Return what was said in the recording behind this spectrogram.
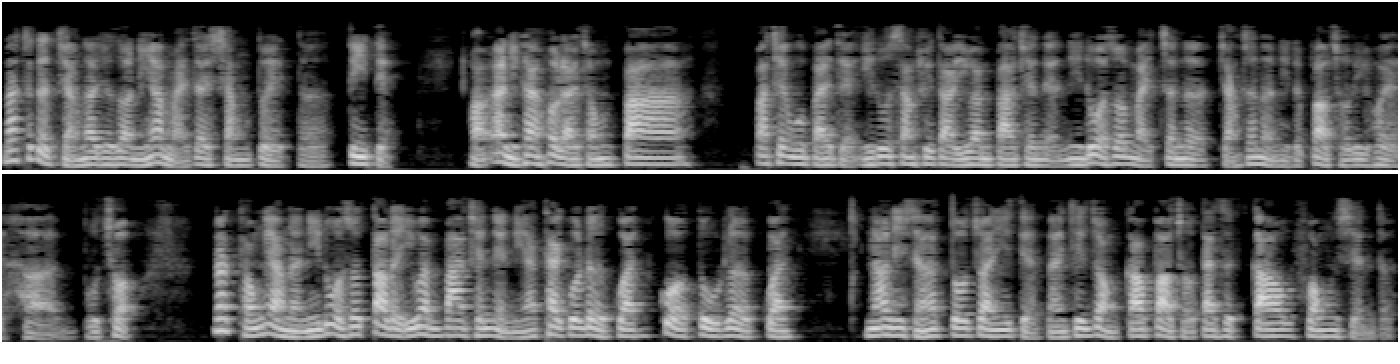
那这个讲到就是说，你要买在相对的低点，好，那你看后来从八八千五百点一路上去到一万八千点，你如果说买真的，讲真的，你的报酬率会很不错。那同样的，你如果说到了一万八千点，你还太过乐观，过度乐观，然后你想要多赚一点，买进这种高报酬但是高风险的，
